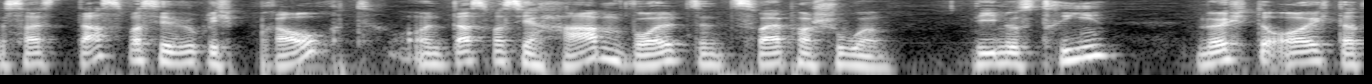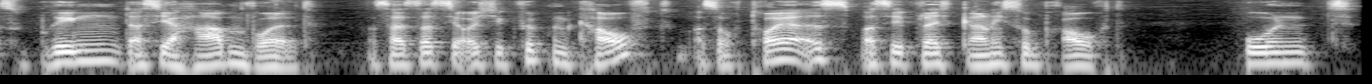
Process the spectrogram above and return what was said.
Das heißt, das, was ihr wirklich braucht und das, was ihr haben wollt, sind zwei Paar Schuhe. Die Industrie möchte euch dazu bringen, dass ihr haben wollt. Das heißt, dass ihr euch Equipment kauft, was auch teuer ist, was ihr vielleicht gar nicht so braucht. Und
